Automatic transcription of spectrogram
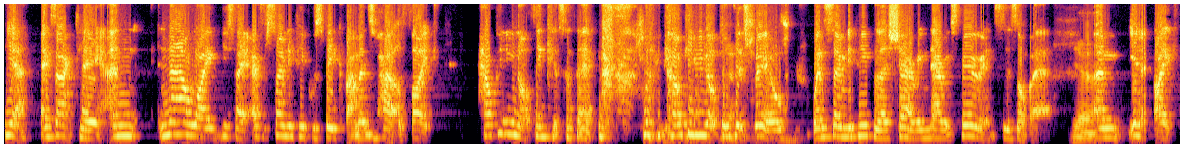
Yeah, exactly. And now, like you say, every, so many people speak about mental health. Like, how can you not think it's a thing? like, how can you not think yeah. it's real when so many people are sharing their experiences of it? Yeah. Um, you know, like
